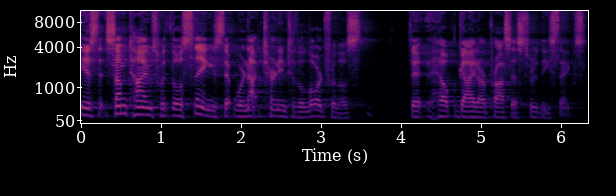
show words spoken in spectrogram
is that sometimes with those things that we're not turning to the Lord for those to help guide our process through these things.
